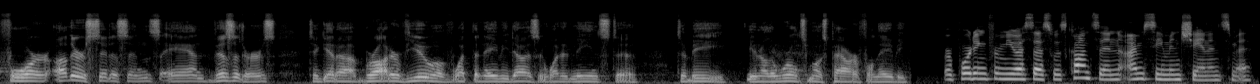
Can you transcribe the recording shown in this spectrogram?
for other citizens and visitors to get a broader view of what the Navy does and what it means to, to be, you know, the world's most powerful Navy. Reporting from USS Wisconsin, I'm Seaman Shannon Smith.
